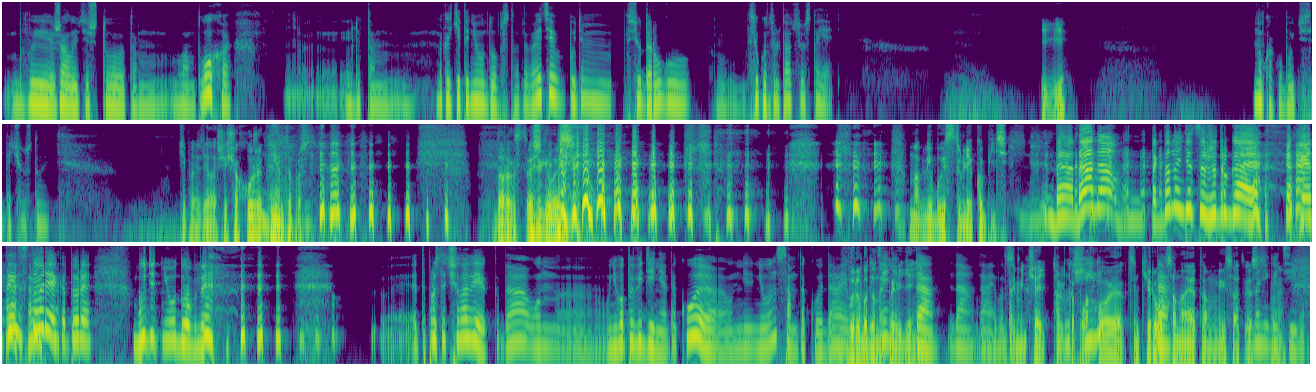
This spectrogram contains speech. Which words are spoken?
Вы жалуетесь, что там вам плохо э, или там на какие-то неудобства. Давайте будем всю дорогу, всю консультацию стоять. И? Ну, как вы будете себя чувствовать? Типа, сделаешь еще хуже, клиенты просто... Дорого стоишь, говоришь? Могли бы и стулья купить. Да, да, да. Тогда найдется уже другая какая-то история, которая будет неудобная. Это просто человек, да, он, э, у него поведение такое, он не, не он сам такой, да. Выработанное поведение. Да, да, да, его Замечать только обучили. плохое, акцентироваться на этом и, на соответственно, негативе.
